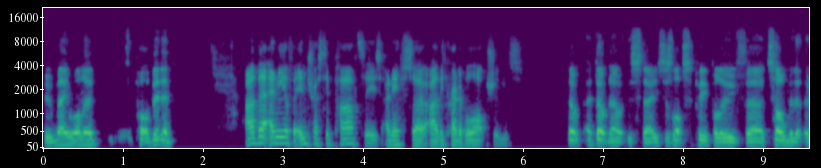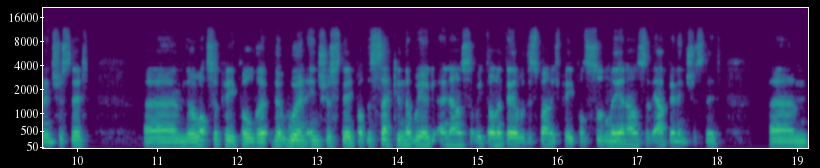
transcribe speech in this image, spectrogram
who may want to put a bid in. Are there any other interested parties, and if so, are they credible options? Don't, I don't know at this stage. There's lots of people who've uh, told me that they're interested. Um, there were lots of people that, that weren't interested, but the second that we announced that we'd done a deal with the Spanish people, suddenly announced that they had been interested. Um,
